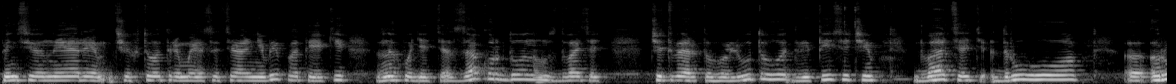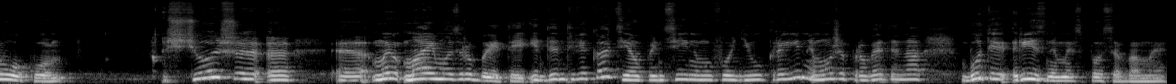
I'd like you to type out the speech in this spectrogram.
пенсіонери, чи хто отримує соціальні виплати, які знаходяться за кордоном з 24 лютого 2022 е, року. Що ж е, е, ми маємо зробити? Ідентифікація у Пенсійному фонді України може проведена бути різними способами.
